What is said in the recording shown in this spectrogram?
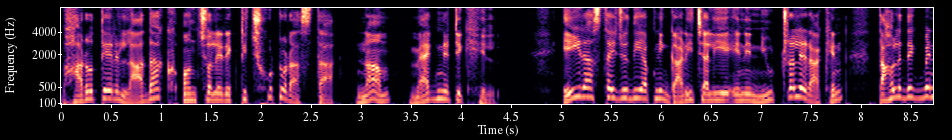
ভারতের লাদাখ অঞ্চলের একটি ছোট রাস্তা, নাম ম্যাগনেটিক হিল। এই রাস্তায় যদি আপনি গাড়ি চালিয়ে এনে নিউট্রালে রাখেন, তাহলে দেখবেন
